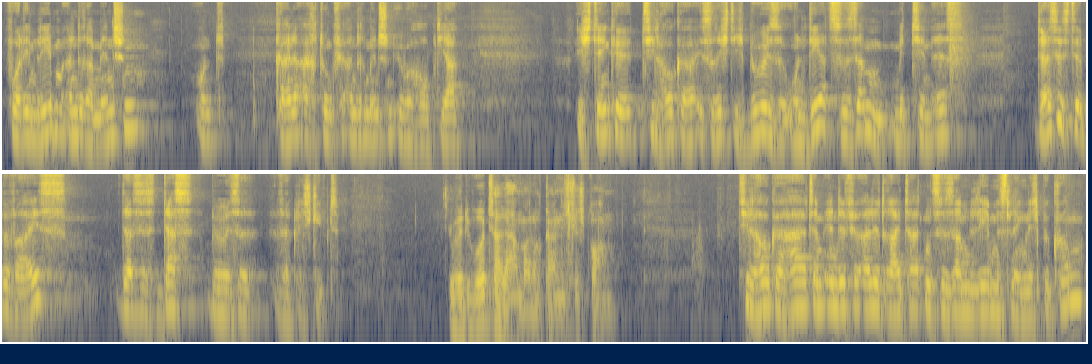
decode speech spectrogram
vor dem Leben anderer Menschen und keine Achtung für andere Menschen überhaupt. Ja, ich denke, Thiel Hocker ist richtig böse und der zusammen mit Tim S., das ist der Beweis, dass es das Böse wirklich gibt. Über die Urteile haben wir noch gar nicht gesprochen. Thiel Hauke hat am Ende für alle drei Taten zusammen lebenslänglich bekommen.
